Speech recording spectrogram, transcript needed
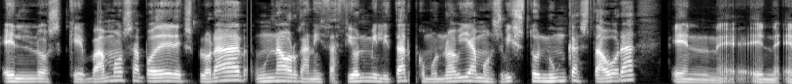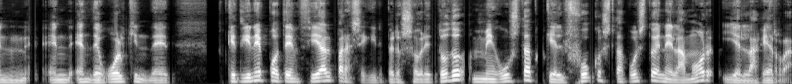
en los que vamos a poder explorar una organización militar como no habíamos visto nunca hasta ahora en, en The Walking Dead que tiene potencial para seguir, pero sobre todo me gusta que el foco está puesto en el amor y en la guerra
